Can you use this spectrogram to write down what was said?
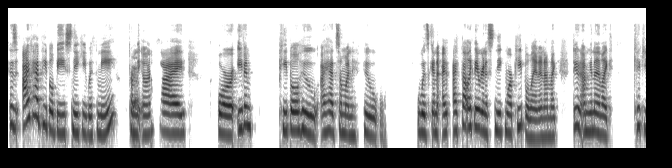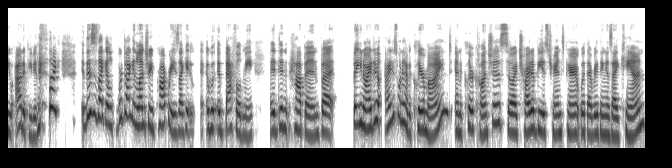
because i've had people be sneaky with me from yeah. the owner side or even people who I had someone who was gonna I, I felt like they were gonna sneak more people in and I'm like, dude, I'm gonna like kick you out if you do that. like this is like a we're talking luxury properties. Like it, it, it baffled me. It didn't happen, but but you know, I do I just want to have a clear mind and a clear conscience. So I try to be as transparent with everything as I can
